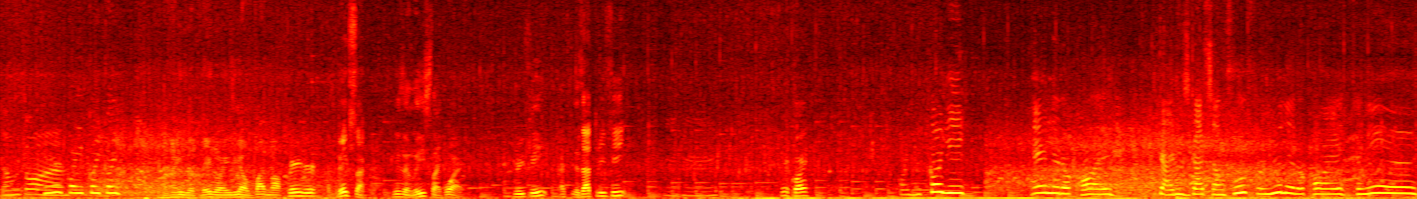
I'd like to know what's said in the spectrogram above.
Comes on. Koi, koi, koi. Oh, he's a big one. He's gonna bite my finger. A big sucker. He's at least like what? Three feet? Is that three feet? Mm-hmm. Here, koi. Koi, koi. Hey, little koi. Daddy's got some food for you, little koi. Come here.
